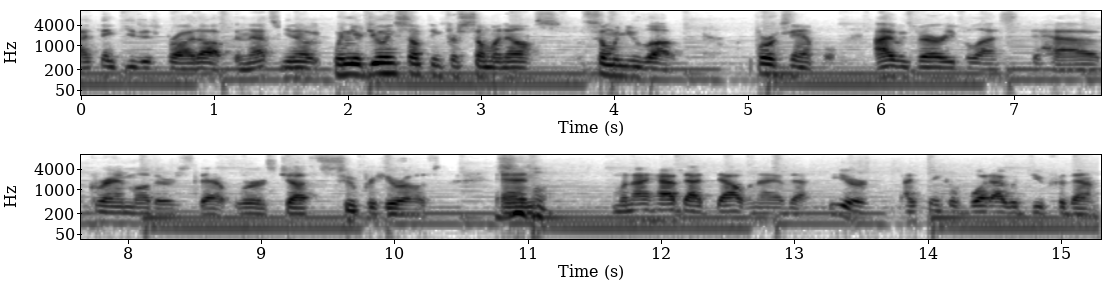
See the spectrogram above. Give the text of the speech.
I think you just brought up, and that's, you know, when you're doing something for someone else, someone you love. For example, I was very blessed to have grandmothers that were just superheroes. And when I have that doubt, when I have that fear, I think of what I would do for them.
